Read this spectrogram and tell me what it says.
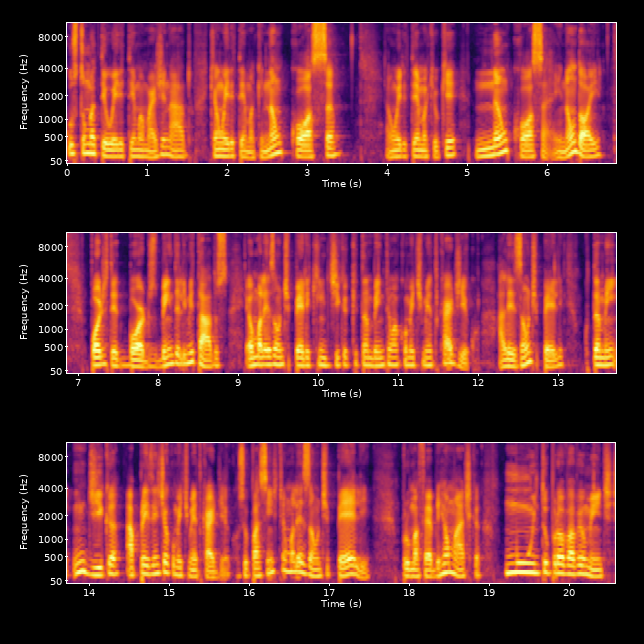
Costuma ter o eritema marginado, que é um eritema que não coça, é um eritema que o que? Não coça e não dói. Pode ter bordos bem delimitados. É uma lesão de pele que indica que também tem um acometimento cardíaco. A lesão de pele também indica a presença de acometimento cardíaco. Se o paciente tem uma lesão de pele por uma febre reumática, muito provavelmente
